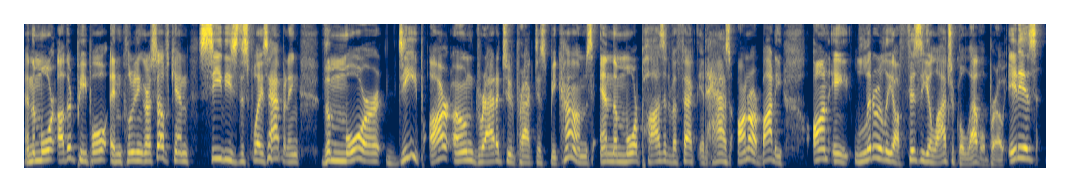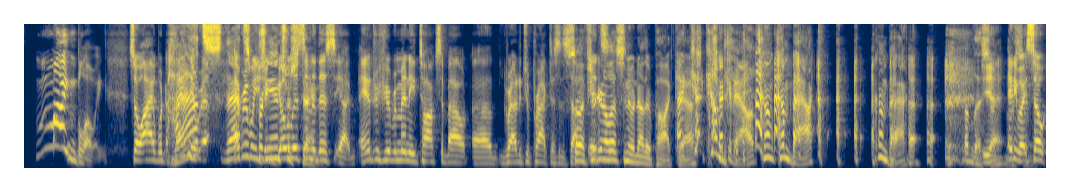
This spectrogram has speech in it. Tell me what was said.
And the more other people, including ourselves, can see these displays happening, the more deep our own gratitude practice becomes and the more positive effect it has on our body on a literally a physiological level, bro. It is mind blowing. So I would highly That's- that's everyone should go listen to this. Yeah, Andrew Huberman he talks about uh, gratitude practice and stuff. so if you're going to listen to another podcast ca- come check it out. Come come back. Come back. But listen yeah anyway so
